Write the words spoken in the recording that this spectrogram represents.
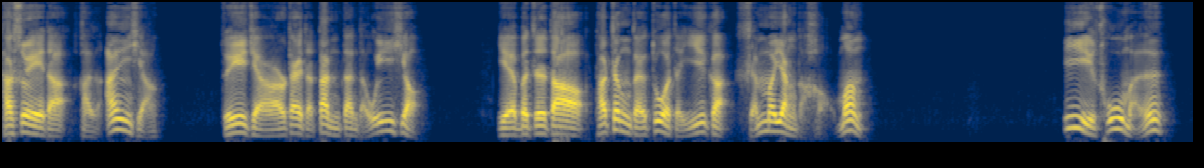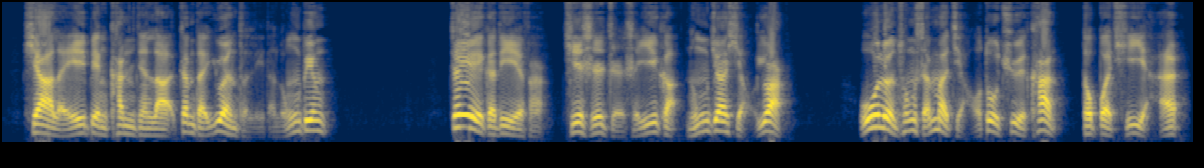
他睡得很安详，嘴角带着淡淡的微笑，也不知道他正在做着一个什么样的好梦。一出门，夏雷便看见了站在院子里的龙兵。这个地方其实只是一个农家小院，无论从什么角度去看都不起眼。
